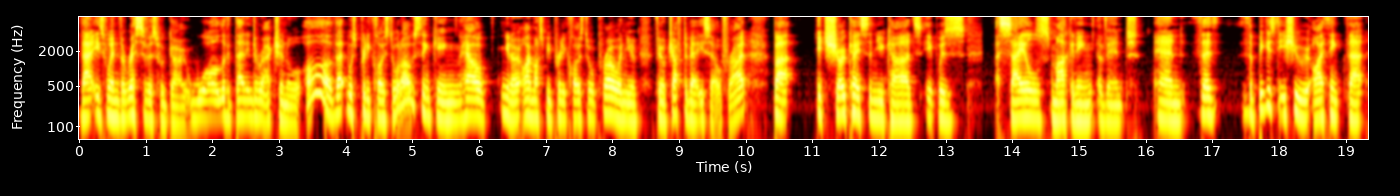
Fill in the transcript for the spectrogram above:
that is when the rest of us would go, whoa, look at that interaction, or oh, that was pretty close to what I was thinking. How, you know, I must be pretty close to a pro and you feel chuffed about yourself, right? But it showcased the new cards. It was a sales marketing event. And the, the biggest issue I think that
